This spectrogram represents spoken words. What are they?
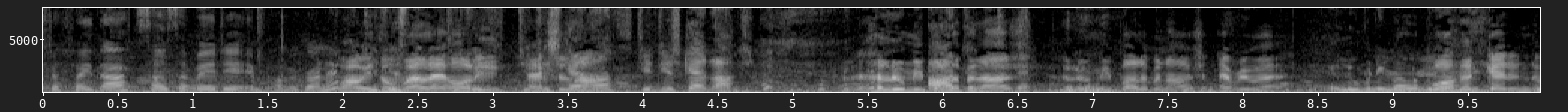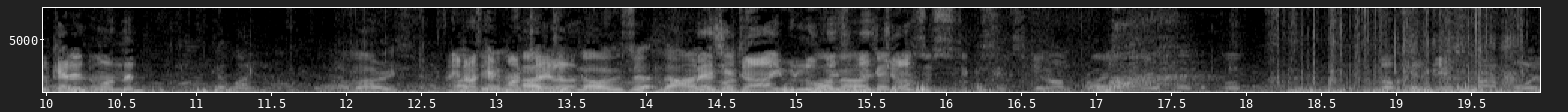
stuff like that, salsa verde and pomegranate. Wow, you've done well there, Holly. Did you, did you Excellent. get that? Did you get that? Halloumi I didn't. balabinage. Halloumi balabinage everywhere. Illumini well. Go on then, get in, get into one then. Get one. I'm Irish. Are you not getting one, Taylor? didn't was it- the only Where's your one- dad? You would love Oh, this no, I with get just stick some skin on fries. Look at this, my boy.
